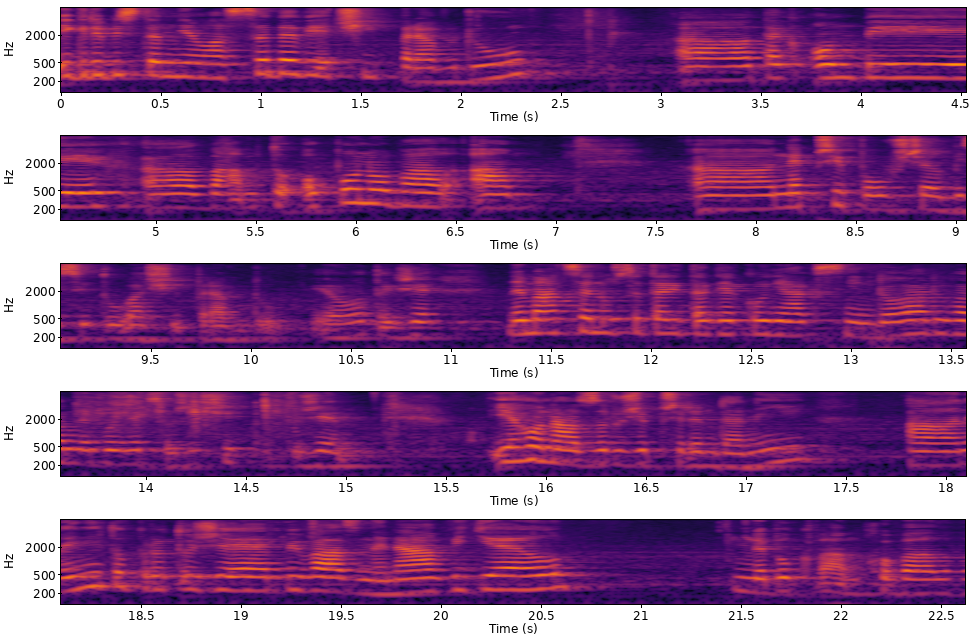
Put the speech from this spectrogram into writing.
I kdybyste měla sebe větší pravdu, a, tak on by a, vám to oponoval a, a nepřipouštěl by si tu vaši pravdu. Jo? Takže nemá cenu se tady tak jako nějak s ním dohadovat nebo něco řešit, protože jeho názor je předem daný a není to proto, že by vás nenáviděl nebo k vám choval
